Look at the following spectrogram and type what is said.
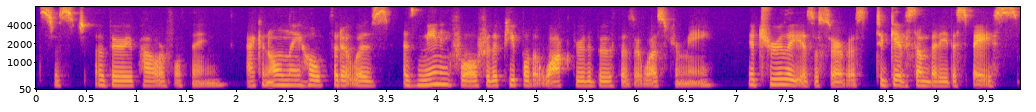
it's just a very powerful thing. I can only hope that it was as meaningful for the people that walk through the booth as it was for me. It truly is a service to give somebody the space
